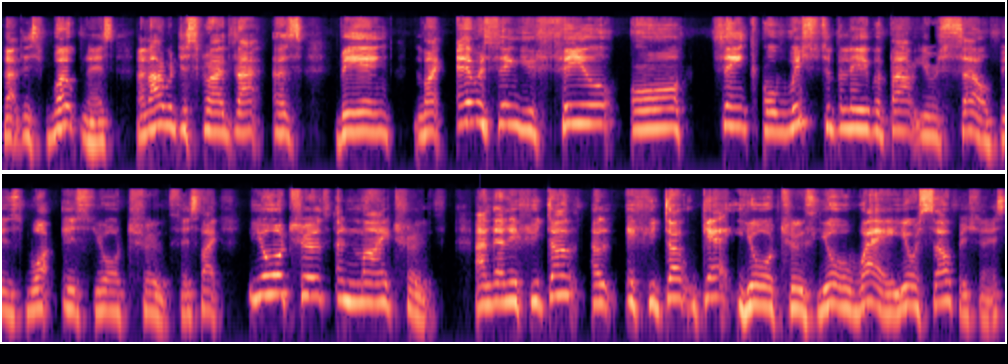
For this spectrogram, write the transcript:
that this wokeness, and I would describe that as being like everything you feel or think or wish to believe about yourself is what is your truth. It's like your truth and my truth. And then if you don't, uh, if you don't get your truth, your way, your selfishness,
